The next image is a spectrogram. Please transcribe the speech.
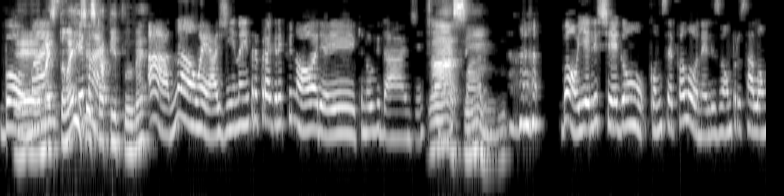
Bom, É, mas. mas então é isso, esse capítulo, né? Ah, não, é. A Gina entra pra Grifinória. Ê, que novidade. Ah, sim. Bom, e eles chegam, como você falou, né? Eles vão pro salão,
